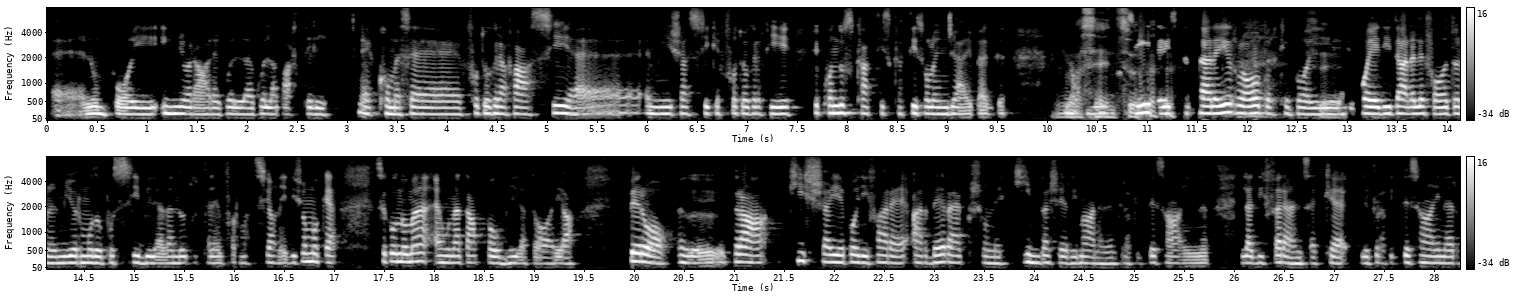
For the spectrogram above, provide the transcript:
eh, non puoi ignorare quella, quella parte lì è come se fotografassi e, e, mi dicessi che fotografi, che quando scatti scatti solo in JPEG. Non no, ha senso. Sì, devi scattare il RAW perché poi sì. puoi editare le foto nel miglior modo possibile avendo tutte le informazioni. Diciamo che secondo me è una tappa obbligatoria però eh, tra chi sceglie poi di fare art direction e chi invece rimane nel graphic design, la differenza è che il graphic designer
